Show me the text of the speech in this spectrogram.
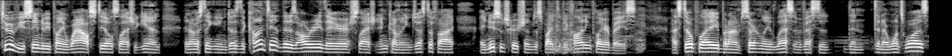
two of you seem to be playing WoW still slash again, and I was thinking, does the content that is already there slash incoming justify a new subscription despite the declining player base? I still play, but I'm certainly less invested than than I once was.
